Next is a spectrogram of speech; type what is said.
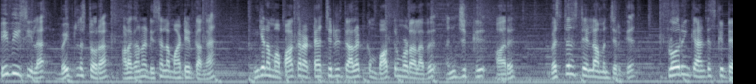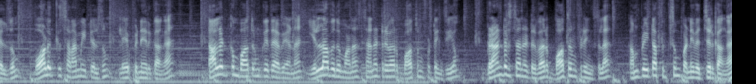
பிவிசியில் வெயிட்லெஸ் டோரை அழகான டிசைனில் மாட்டியிருக்காங்க. இங்கே நம்ம பார்க்குற அட்டாச்சு டாய்லெட் கம் பாத்ரூமோட அளவு அஞ்சுக்கு ஆறு. வெஸ்டர்ன் ஸ்டைலில் அமைஞ்சிருக்கு. ஃப்ளோரிங் ஆன்டிஸ்கி டைல்ஸும் வாலுக்கு செராமி டைல்ஸும் லே பண்ணியிருக்காங்க. டாய்லெட்க்கும் பாத்ரூம்க்கு தேவையான எல்லா விதமான சானிட்ரிவர் பாத்ரூம் ஃபிட்டிங்ஸையும் பிராண்டட் சானிட்ரிவர் பாத்ரூம் ஃபிட்டிங்ஸில் கம்ப்ளீட்டாக ஃபிக்ஸும் பண்ணி வச்சிருக்காங்க.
